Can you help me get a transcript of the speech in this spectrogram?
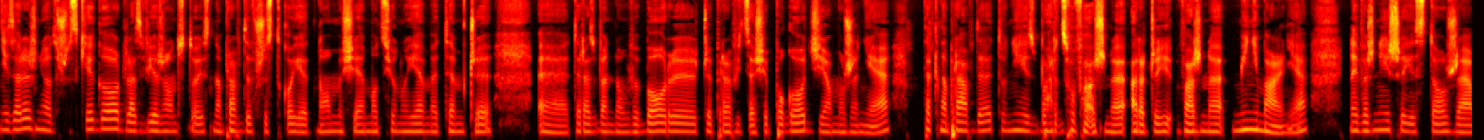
Niezależnie od wszystkiego, dla zwierząt to jest naprawdę wszystko jedno. My się emocjonujemy tym, czy e, teraz będą wybory, czy prawica się pogodzi, a może nie. Tak naprawdę to nie jest bardzo ważne, a raczej ważne minimalnie. Najważniejsze jest to, że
